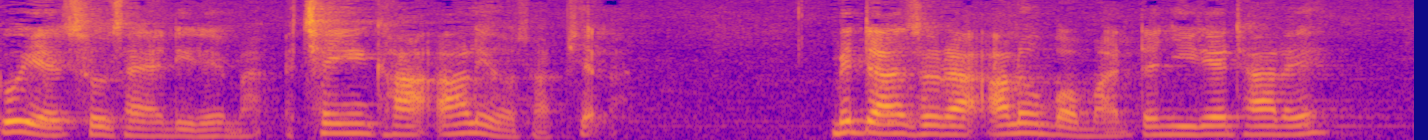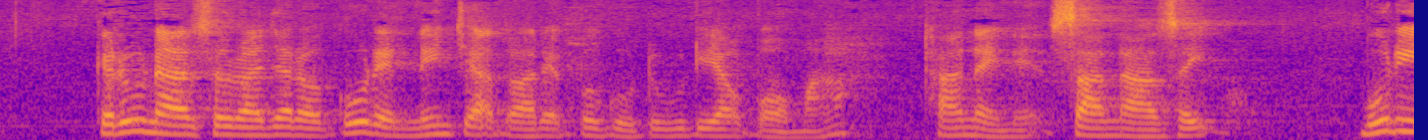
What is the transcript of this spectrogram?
ကိုယ့်ရဲ့ society ထဲမှာအချိန်ခါအားလျော်စွာဖြစ်လာမေတ္တာဆိုတာအလုံးပေါ်မှာတညီတည်းထားတယ်ကရုဏာဆိုတာကြတော့ကိုယ်ရဲ့နှိမ့်ကျသွားတဲ့ပုဂ္ဂိုလ်တူတယောက်ပေါ်မှာထားနိုင်တဲ့စာနာစိတ် မုဒိ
